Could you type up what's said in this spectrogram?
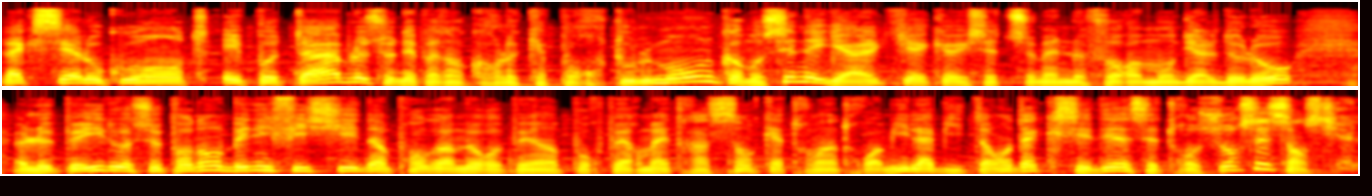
L'accès à l'eau courante est potable, ce n'est pas encore le cas pour tout le monde, comme au Sénégal qui accueille cette semaine le Forum mondial de l'eau. Le pays doit cependant bénéficier d'un programme européen pour permettre à 183 000 habitants d'accéder à cette ressource essentielle.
